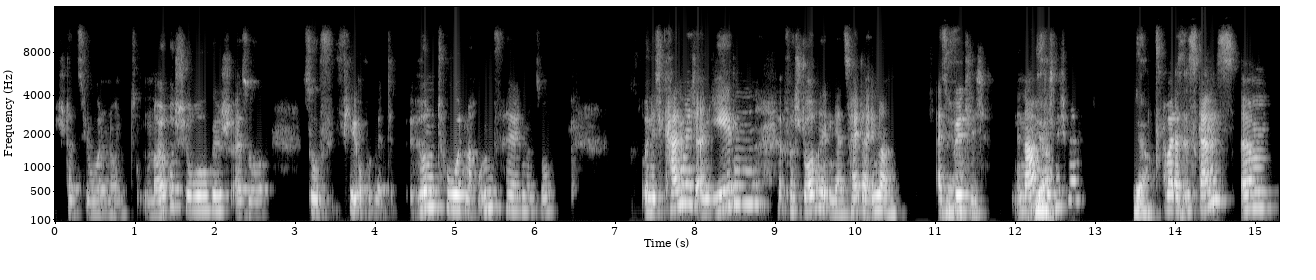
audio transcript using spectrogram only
Station und neurochirurgisch, also so viel auch mit Hirntod nach Unfällen und so. Und ich kann mich an jeden Verstorbenen in der Zeit erinnern. Also ja. bildlich. Namentlich ja. nicht mehr. Ja. Aber das ist ganz, ähm,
